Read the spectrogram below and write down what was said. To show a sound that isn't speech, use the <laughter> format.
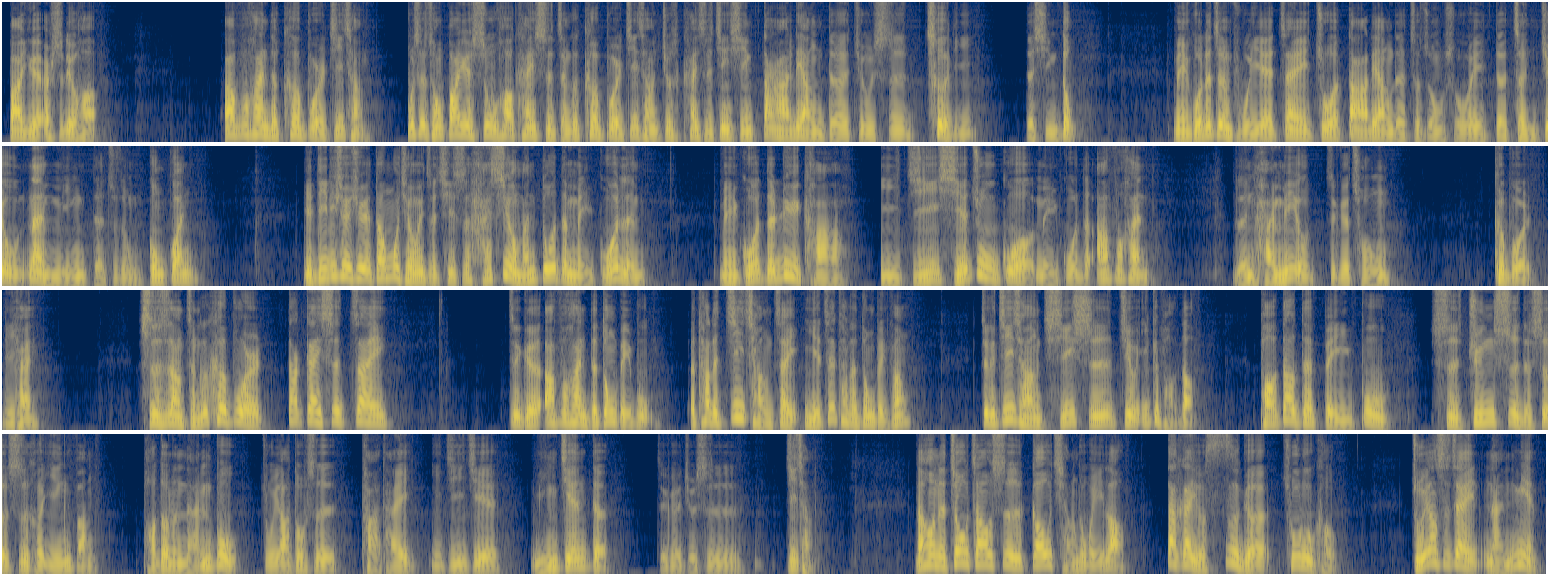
八月二十六号，阿富汗的喀布尔机场，不是从八月十五号开始，整个喀布尔机场就是开始进行大量的就是撤离的行动。美国的政府也在做大量的这种所谓的拯救难民的这种公关，也的的确确到目前为止，其实还是有蛮多的美国人、美国的绿卡以及协助过美国的阿富汗人还没有这个从喀布尔离开。事实上，整个喀布尔大概是在这个阿富汗的东北部，而它的机场在也在它的东北方。这个机场其实只有一个跑道，跑道的北部是军事的设施和营房，跑道的南部主要都是塔台以及一些民间的这个就是机场。然后呢，周遭是高墙的围绕，大概有四个出入口，主要是在南面，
